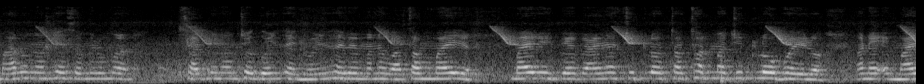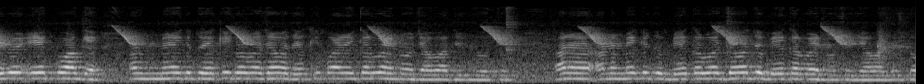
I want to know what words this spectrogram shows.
મારું નામ છે સમીર ઉમર. સાહેબનું નામ છે ગોવિંદ સાહેબ મને વાસામાં મારી મારી કે અહીંયા ચીટલો, થથરમાં ચીટલો ભર્યો અને માર્યો એક વાગે. અને મેં કીધું, એકી કરવા જવા દે. એકી પાણી કરવા ન જવા દીધું હતું. અને અને મેં કીધું બે કરવા જવા દે, બે કરવા નહોતું જવા દેતો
